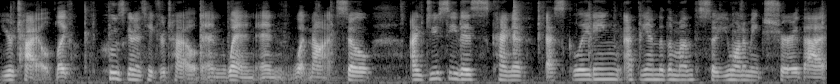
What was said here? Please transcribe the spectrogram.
your child, like who's going to take your child and when and whatnot. So I do see this kind of escalating at the end of the month. So you want to make sure that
